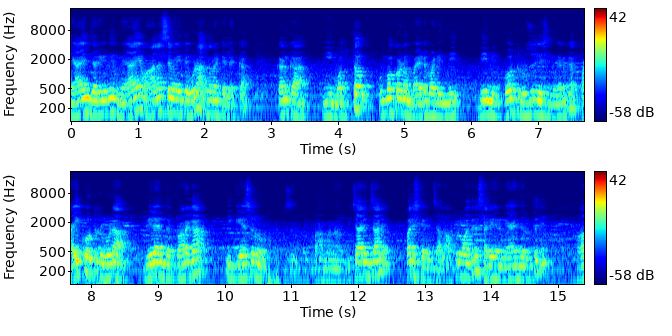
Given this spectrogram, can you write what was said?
న్యాయం జరిగింది. న్యాయం ఆలస్యం అయితే కూడా అందనట్టే లెక్క. కనుక ఈ మొత్తం కుంభకోణం బయటపడింది. దీన్ని కోర్టు రుజువు చేసింది కనుక పై కోర్టులు కూడా వీలైనంత త్వరగా ఈ కేసును మనం విచారించాలి పరిష్కరించాలి. అప్పుడు మాత్రమే సరైన న్యాయం జరుగుతుంది. ఆ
